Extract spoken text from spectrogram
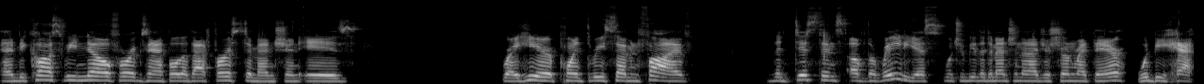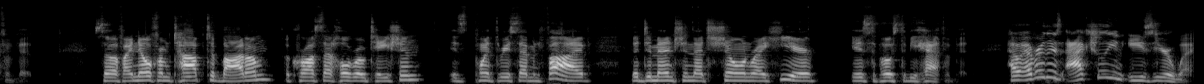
And because we know, for example, that that first dimension is right here, 0.375, the distance of the radius, which would be the dimension that I just shown right there, would be half of it. So if I know from top to bottom across that whole rotation is 0.375, the dimension that's shown right here is supposed to be half of it. However, there's actually an easier way.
